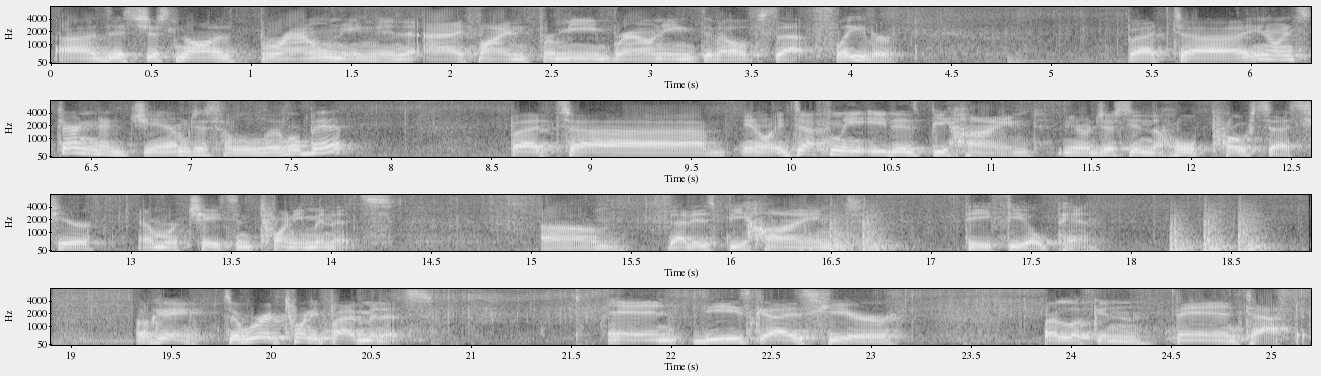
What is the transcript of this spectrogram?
Uh, it's just not as browning. And I find for me, browning develops that flavor. But, uh, you know, it's starting to jam just a little bit. But, uh, you know, it definitely it is behind, you know, just in the whole process here. And we're chasing 20 minutes. Um, that is behind the field pan. Okay, so we're at 25 minutes. And these guys here are looking fantastic.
